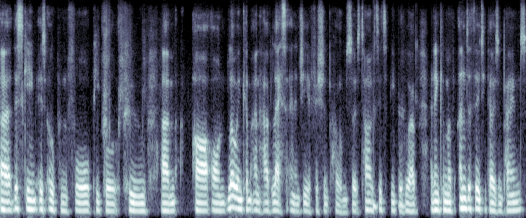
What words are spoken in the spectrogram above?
uh, this scheme is open for people who um, are on low income and have less energy efficient homes. So it's targeted to people mm. who have an income of under £30,000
